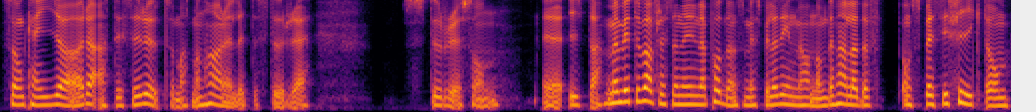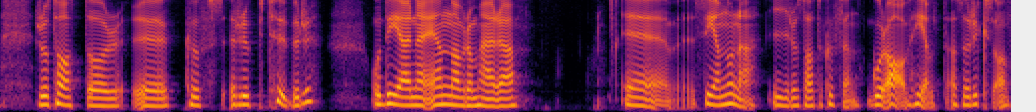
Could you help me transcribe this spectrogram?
Som kan göra att det ser ut som att man har en lite större, större sån eh, yta. Men vet du vad förresten, i den här podden som jag spelade in med honom, den handlade om, specifikt om rotatorkuffsruptur. Eh, och det är när en av de här eh, eh, senorna i rotatorkuffen går av helt, alltså rycks av.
